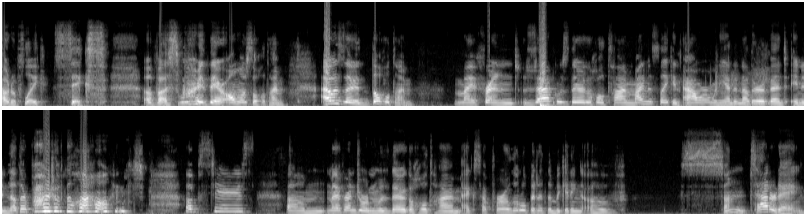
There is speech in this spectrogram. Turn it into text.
out of like six of us were there almost the whole time. I was there the whole time. My friend zach was there the whole time minus like an hour when he had another event in another part of the lounge upstairs. Um, my friend jordan was there the whole time except for a little bit at the beginning of sun saturday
